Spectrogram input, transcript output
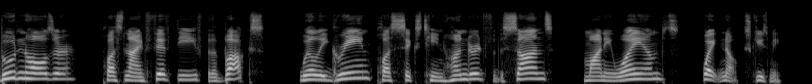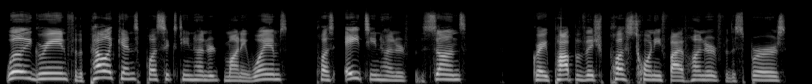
Budenholzer plus 950 for the Bucks. Willie Green plus 1600 for the Suns. Monty Williams. Wait, no, excuse me. Willie Green for the Pelicans plus 1600. Monty Williams plus 1800 for the Suns. Gregg Popovich plus 2500 for the Spurs.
